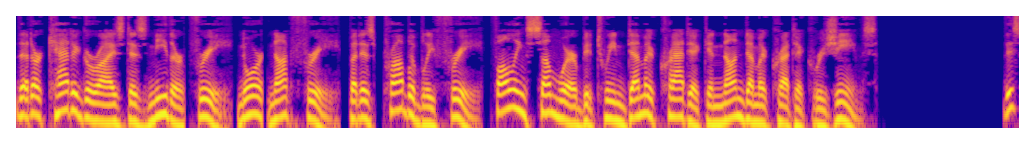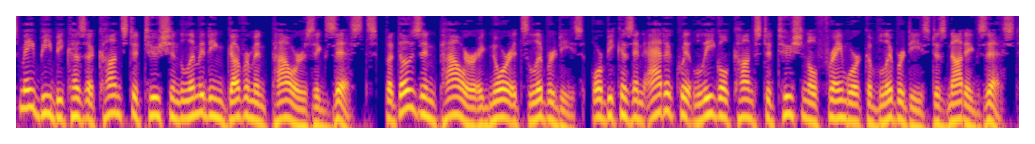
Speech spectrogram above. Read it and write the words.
that are categorized as neither free nor not free, but as probably free, falling somewhere between democratic and non-democratic regimes. This may be because a constitution limiting government powers exists, but those in power ignore its liberties, or because an adequate legal constitutional framework of liberties does not exist.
